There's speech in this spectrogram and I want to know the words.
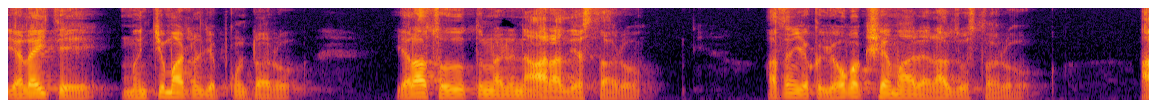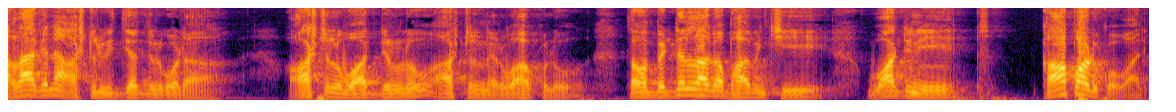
ఎలా అయితే మంచి మాటలు చెప్పుకుంటారో ఎలా చదువుతున్నాడని ఆరాధిస్తారో అతని యొక్క యోగక్షేమాలు ఎలా చూస్తారో. అలాగనే హాస్టల్ విద్యార్థులు కూడా హాస్టల్ వార్డెన్లు హాస్టల్ నిర్వాహకులు తమ బిడ్డల్లాగా భావించి వాటిని కాపాడుకోవాలి.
